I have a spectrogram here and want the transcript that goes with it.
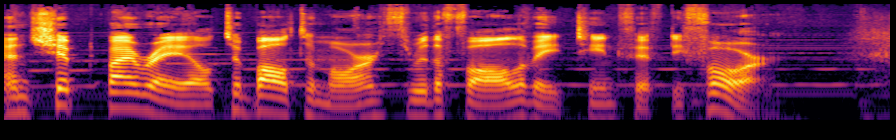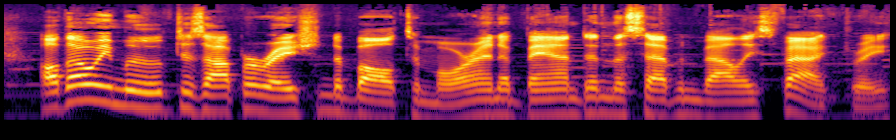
and shipped by rail to Baltimore through the fall of 1854. Although he moved his operation to Baltimore and abandoned the Seven Valleys factory,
